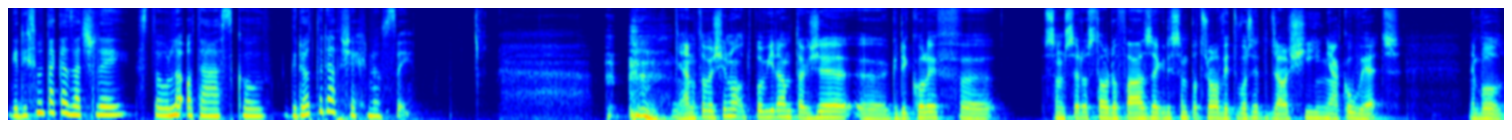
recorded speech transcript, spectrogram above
Když jsme také začali s touhle otázkou, kdo teda všechno si? Já na to většinou odpovídám tak, že eh, kdykoliv eh, jsem se dostal do fáze, kdy jsem potřeboval vytvořit další nějakou věc, nebo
